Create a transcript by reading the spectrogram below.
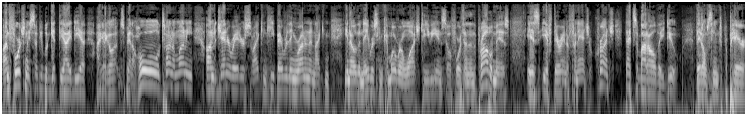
Unfortunately, some people get the idea I got to go out and spend a whole ton of money on a generator so I can keep everything running and I can, you know, the neighbors can come over and watch TV and so forth. And then the problem is is if they're in a financial crunch, that's about all they do. They don't seem to prepare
